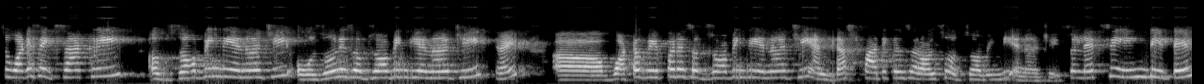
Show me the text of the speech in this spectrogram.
so what is exactly absorbing the energy ozone is absorbing the energy right uh, water vapor is absorbing the energy and dust particles are also absorbing the energy. So let's see in detail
